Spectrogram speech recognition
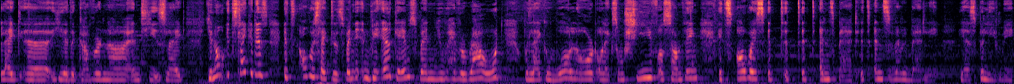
like uh, here the governor and he is like you know it's like it is it's always like this. When in bl games when you have a route with like a warlord or like some chief or something it's always it it, it ends bad. It ends very badly. Yes believe me.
